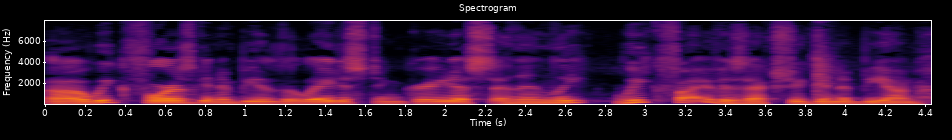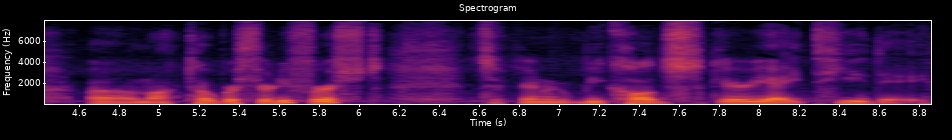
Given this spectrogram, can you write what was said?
Uh, week four is going to be the latest and greatest, and then le- week five is actually going to be on um, October 31st. It's going to be called Scary IT Day.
